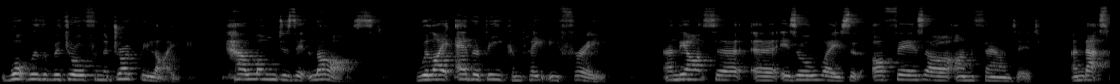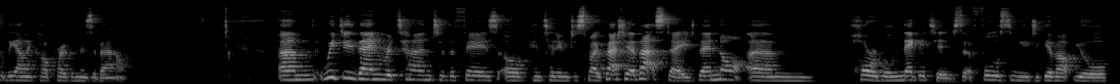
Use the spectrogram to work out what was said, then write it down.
What will the withdrawal from the drug be like? How long does it last? Will I ever be completely free? And the answer uh, is always that our fears are unfounded. And that's what the Allen Carr program is about. Um, we do then return to the fears of continuing to smoke. But actually, at that stage, they're not um, horrible negatives that are forcing you to give up your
